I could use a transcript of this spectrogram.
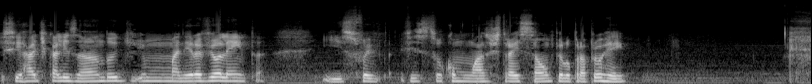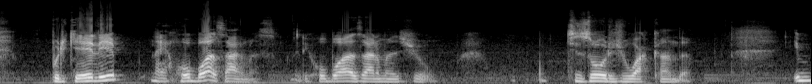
se radicalizando de maneira violenta. E isso foi visto como um ato de traição pelo próprio rei. Porque ele né, roubou as armas. Ele roubou as armas de tesouro de Wakanda. E,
